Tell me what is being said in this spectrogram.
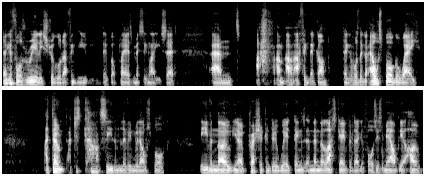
Degerfors really struggled. I think the, they've got players missing, like you said, and I, I, I think they're gone. Degerfors. They've got Elfsborg away. I don't. I just can't see them living with Elfsborg, even though you know pressure can do weird things. And then the last game for Degerfors is Mjällby at home.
